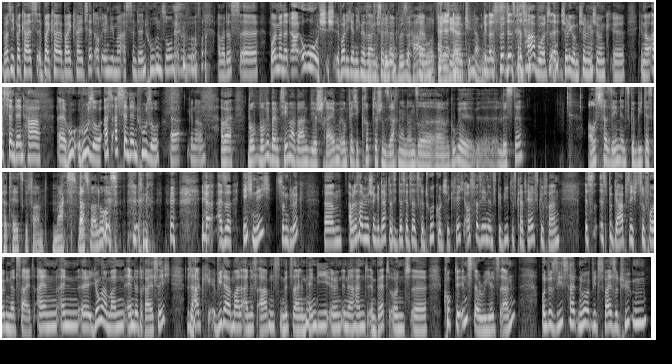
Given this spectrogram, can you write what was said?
Was nicht bei, KS, bei, K, bei KZ auch irgendwie mal Aszendent Hurensohn oder sowas? aber das äh, wollen wir nicht. Ah, oh, oh sch, sch, wollte ich ja nicht mehr sagen. Das, Entschuldigung. Das böse H-Wort. Ähm, äh, äh, Kinder mit. Genau, das, das, das H-Wort. Äh, Entschuldigung, Entschuldigung, Entschuldigung. Äh, genau, Aszendent H. Äh, Huso, As Aszendent Huso. Ja. Genau. Aber wo, wo wir beim Thema waren, wir schreiben irgendwelche kryptischen Sachen in unsere äh, Google-Liste. Aus Versehen ins Gebiet des Kartells gefahren. Max, was war los? ja, also ich nicht, zum Glück. Ähm, aber das habe ich mir schon gedacht, dass ich das jetzt als Retourkutsche kriege. Aus Versehen ins Gebiet des Kartells gefahren. Es, es begab sich zu folgender Zeit. Ein, ein äh, junger Mann, Ende 30, lag wieder mal eines Abends mit seinem Handy in, in der Hand im Bett und äh, guckte Insta-Reels an. Und du siehst halt nur, wie zwei so Typen,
